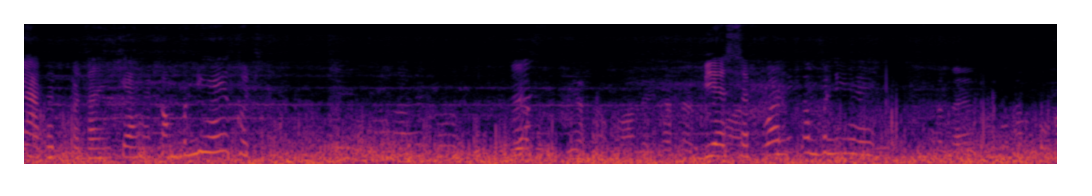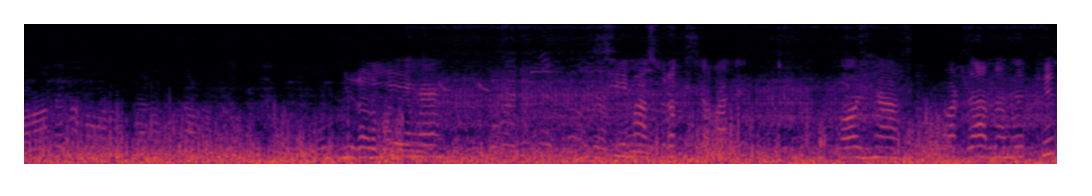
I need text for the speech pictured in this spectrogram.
यहाँ पे पता नहीं क्या है। कंपनी है कुछ? बी एस एफ़ वाली कंपनी है। ये है सीमा सुरक्षा वाले। और यहाँ से ऊपर जाना है फिर।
